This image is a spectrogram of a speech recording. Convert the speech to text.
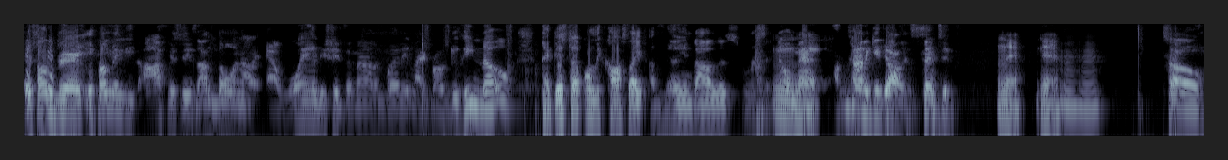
if I'm very if I'm in these offices, I'm throwing out outlandish amount of money. Like, bro, do he know that this stuff only costs like a million dollars? Listen, no Mhm. matter. I'm trying to give y'all incentive. Yeah. Yeah. hmm So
